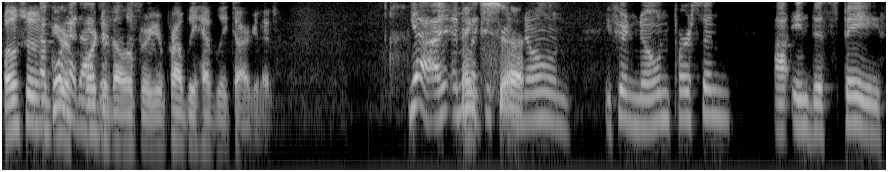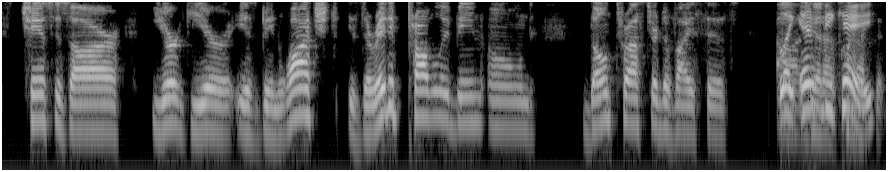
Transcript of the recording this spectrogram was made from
Also, Now, if you're ahead, a core Adam. developer, you're probably heavily targeted. Yeah, I, I mean, like Thanks, if you're uh, known, if you're a known person uh, in this space, chances are your gear is being watched, is already probably being owned. Don't trust your devices. Uh, Like NVK, connected.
